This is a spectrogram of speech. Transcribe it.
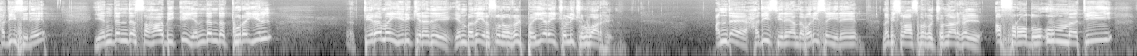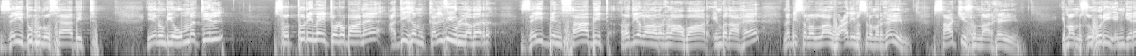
ஹதீஸிலே எந்தெந்த சஹாபிக்கு எந்தெந்த துறையில் திறமை இருக்கிறது? என்பதை ரசூல் அவர்கள் பெயரை சொல்லி சொல்வார்கள். அந்த ஹதீஸிலே அந்த வரிசையிலே நபி அவர்கள் சொன்னார்கள் அஃப்ரோது உம்மதி ஜெய்துபுனு சாபித். என்னுடைய உம்மத்தில் சொத்துரிமை தொடர்பான அதிகம் கல்வி உள்ளவர் ஜெயித் பின் சாபித் ரதியுல்லானவர்கள் ஆவார் என்பதாக நபி சொல்லாஹு அலி வஸல்லம் அவர்கள் சாட்சி சொன்னார்கள். இமாம் ஜுஹுரி என்கிற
